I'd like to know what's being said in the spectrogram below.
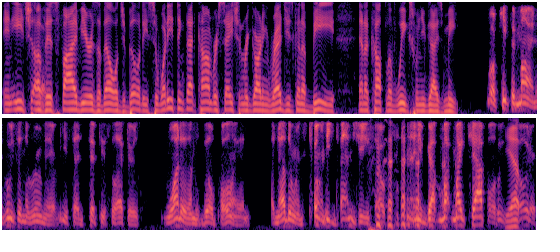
in each of yeah. his five years of eligibility. So, what do you think that conversation regarding Reggie's going to be in a couple of weeks when you guys meet? Well, keep in mind who's in the room there. You said 50 selectors. One of them is Bill Polian. Another one's Tony Dungy. So, and then you've got Mike Chappell, who's yep. the voter.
